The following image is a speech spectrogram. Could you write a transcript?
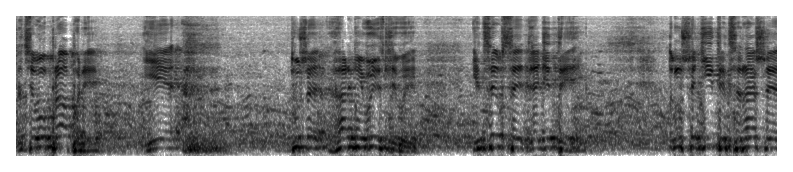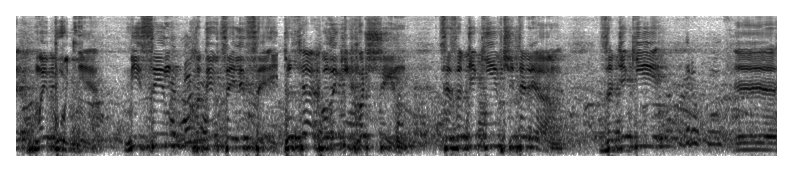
На цьому прапорі є дуже гарні висліви. І це все для дітей. Тому що діти це наше майбутнє. Мій син ходив в цей ліцей, досяг великих вершин. Це завдяки вчителям, завдяки е,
